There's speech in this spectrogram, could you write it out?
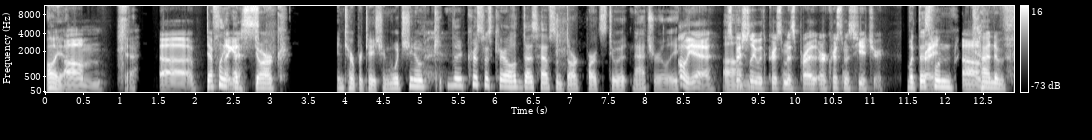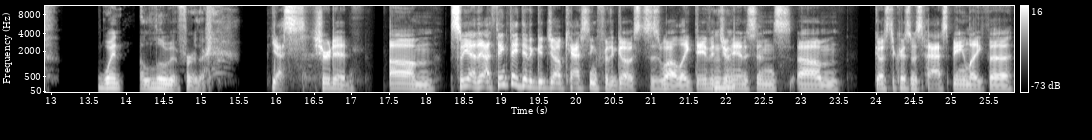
Oh yeah, Um, Yeah. Uh, definitely a dark interpretation. Which you know, the Christmas Carol does have some dark parts to it naturally. oh yeah, especially Um, with Christmas pre- or Christmas Future. but this right, one um, kind of went a little bit further. Yes, sure did. Um, so yeah, they, I think they did a good job casting for the ghosts as well. Like David Mhm. Johansen's um, Ghost to Christmas Past being like the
